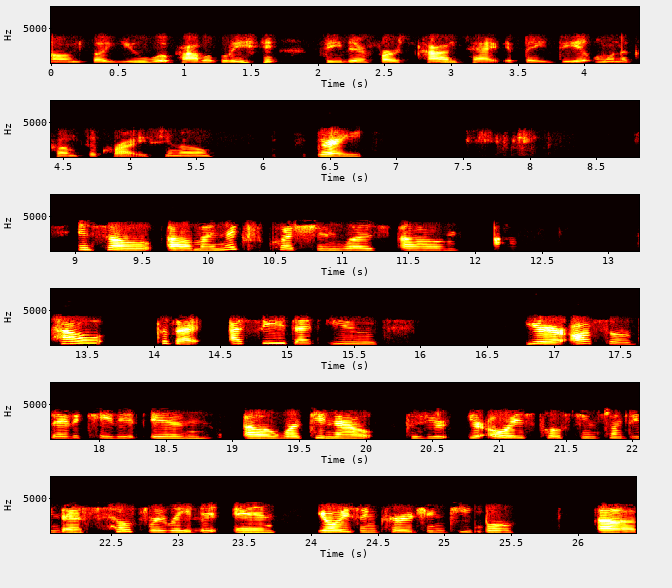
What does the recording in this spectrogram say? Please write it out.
Um, so you would probably be their first contact if they did want to come to Christ. You know. Right. And so uh, my next question was, um, how? Because I I see that you you're also dedicated in uh, working out because you're you're always posting something that's health related and you're always encouraging people uh,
